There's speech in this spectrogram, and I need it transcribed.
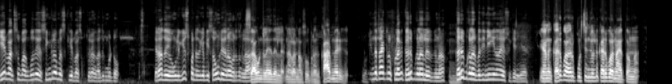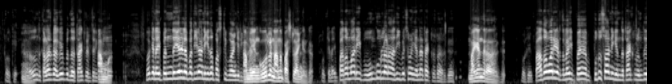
கியர் பாக்ஸ்னு பார்க்கும்போது சிங்க்ரோமஸ் கியர் பாக்ஸ் கொடுத்துருக்காங்க. அதுக்கு மட்டும். ஏன்னா அது உங்களுக்கு யூஸ் பண்ணுறதுக்கு எப்படி சவுண்ட் எதனா வருதுங்களா? சவுண்ட்லாம் எதுவும் இல்லை. நல்லா நல்லா சூப்பராக இருக்குது கார் மாதிரி இருக்குது இந்த டிராக்டர் ஃபுல்லாகவே கருப்பு கலரில் இருக்குண்ணா. கருப்பு கலர் பற்றி நீங்கள் தான் யோசிக்கிறீங்க? எனக்கு கருப்பு கலர் பிடிச்சின்னு சொல்லிட்டு கருப்பு நான் எடுத்தோம்னா ஓகே அதாவது இந்த கலருக்காகவே இப்போ இந்த டிராக்டர் எடுத்துருக்கீங்க. ஆமாம் ஓகேண்ணா இப்போ இந்த ஏரியாவில் பார்த்தீங்கன்னா நீங்கள் தான் ஃபஸ்ட்டு இப்போ வாங்கிருக்கீங்க நம்ம எங்கள் ஊரில் நான் தான் ஃபஸ்ட்டு வாங்கியிருக்கேன். ஓகேண்ணா இப்போ அதை மாதிரி இப்போ உங்கள் ஊரில் அதிகபட்சமாக என்ன டிராக்டர்னா இருக்குது மகேந்திரா தான் இருக்குது ஓகே இப்போ அதை மாதிரி இடத்துல இப்போ புதுசாக நீங்கள் இந்த டிராக்டர் வந்து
